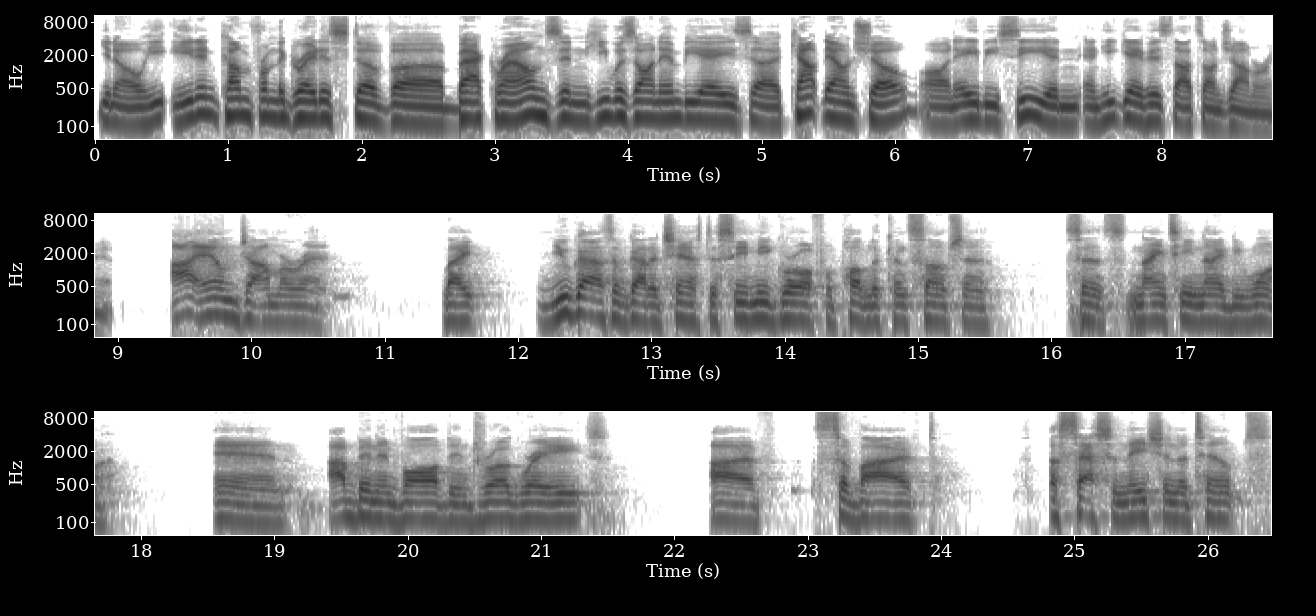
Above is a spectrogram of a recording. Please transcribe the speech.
you know, he, he didn't come from the greatest of uh, backgrounds, and he was on NBA's uh, countdown show on ABC, and, and he gave his thoughts on Ja Morant. I am Ja Morant. Like, you guys have got a chance to see me grow up for public consumption since 1991. And I've been involved in drug raids. I've survived assassination attempts.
